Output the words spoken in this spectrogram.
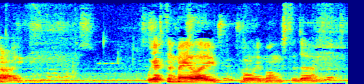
Alright. We have to melee bullymongs to death.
